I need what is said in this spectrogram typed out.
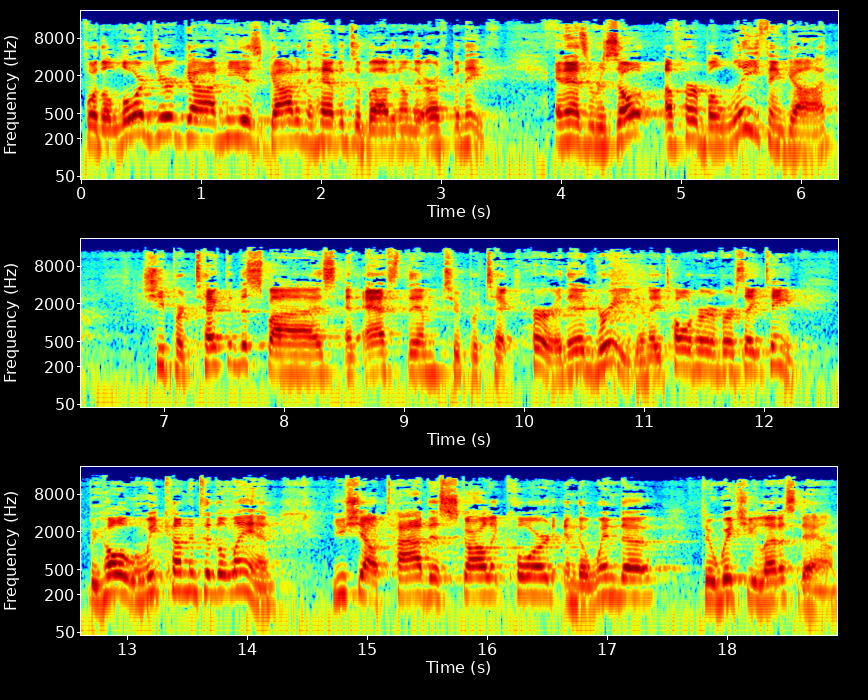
For the Lord your God, He is God in the heavens above and on the earth beneath. And as a result of her belief in God, she protected the spies and asked them to protect her. And they agreed, and they told her in verse 18, Behold, when we come into the land, you shall tie this scarlet cord in the window through which you let us down,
